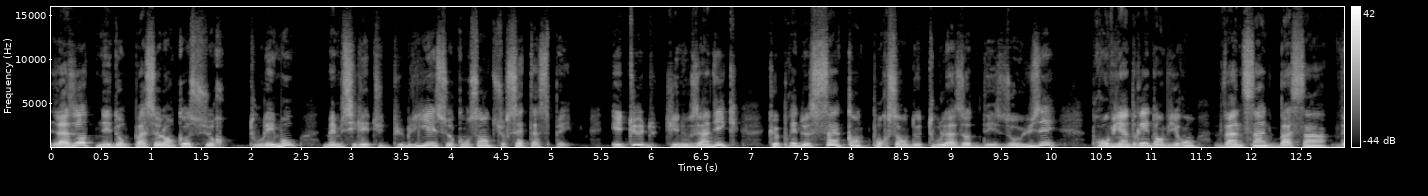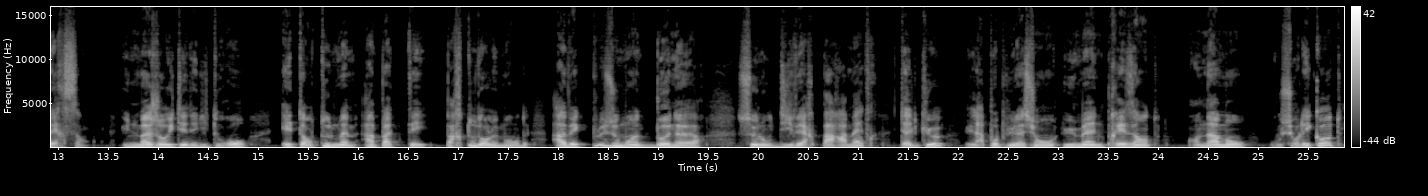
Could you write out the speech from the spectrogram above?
L'azote n'est donc pas seul en cause sur tous les mots, même si l'étude publiée se concentre sur cet aspect. Étude qui nous indique que près de 50% de tout l'azote des eaux usées proviendrait d'environ 25 bassins versants. Une majorité des littoraux étant tout de même impactés partout dans le monde avec plus ou moins de bonheur selon divers paramètres tels que la population humaine présente en amont ou sur les côtes,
